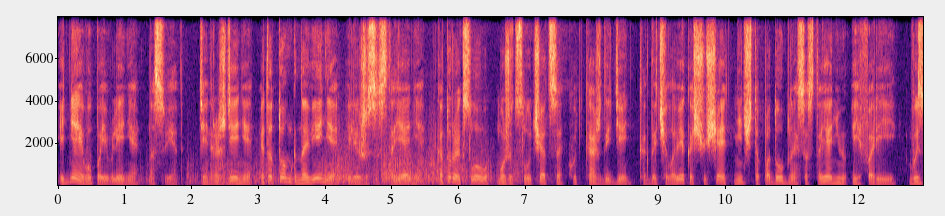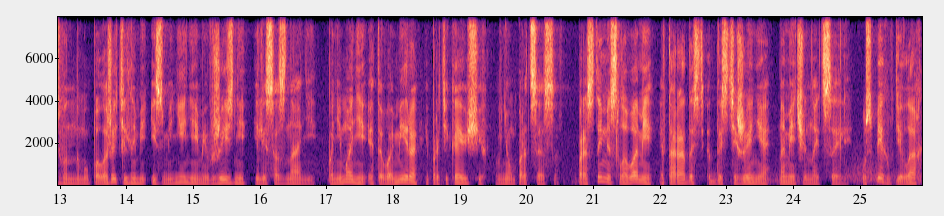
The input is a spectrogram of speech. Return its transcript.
и дня его появления на свет. День рождения – это то мгновение или же состояние, которое, к слову, может случаться хоть каждый день, когда человек ощущает нечто подобное состоянию эйфории, вызванному положительными изменениями в жизни или сознании, понимании этого мира и протекающих в нем процессов. Простыми словами, это радость от достижения намеченной цели. Успех в делах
